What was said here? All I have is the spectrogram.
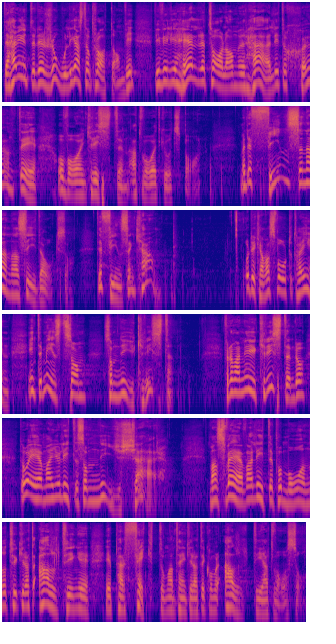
Det här är ju inte det roligaste att prata om. Vi, vi vill ju hellre tala om hur härligt och skönt det är att vara en kristen, att vara ett Guds barn. Men det finns en annan sida också. Det finns en kamp. Och det kan vara svårt att ta in, inte minst som, som nykristen. För när man är nykristen då, då är man ju lite som nykär. Man svävar lite på moln och tycker att allting är, är perfekt och man tänker att det kommer alltid att vara så.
